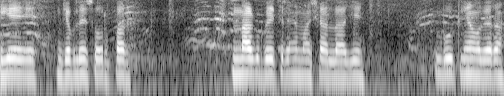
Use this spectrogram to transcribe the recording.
ये जबल सौर पर नाग बेच रहे हैं माशाल्लाह ये बूटियाँ वगैरह।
